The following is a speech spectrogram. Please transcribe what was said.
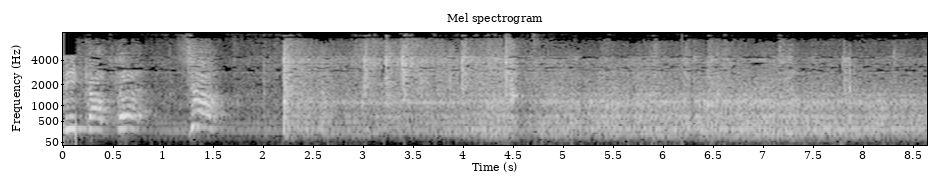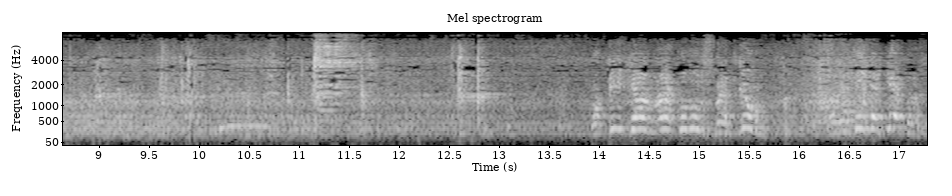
Pika të qartë! Po pikë janë të mrekullueshme, të lumë, na një ditë e tjetrën.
